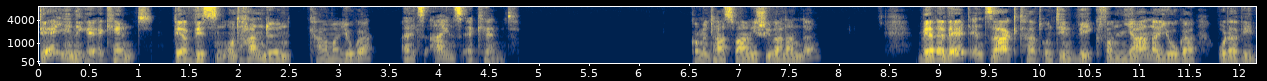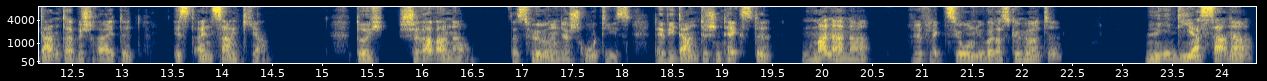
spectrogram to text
Derjenige erkennt, der Wissen und Handeln, Karma-Yoga, als eins erkennt. Kommentar Swami Shivananda Wer der Welt entsagt hat und den Weg von Jnana-Yoga oder Vedanta beschreitet, ist ein Sankhya. Durch Shravana, das Hören der Shrutis, der vedantischen Texte, Manana, Reflexion über das Gehörte, Nidhyasana,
